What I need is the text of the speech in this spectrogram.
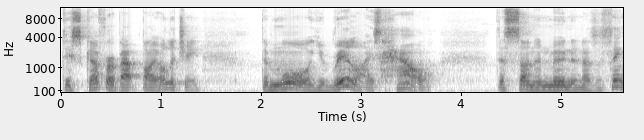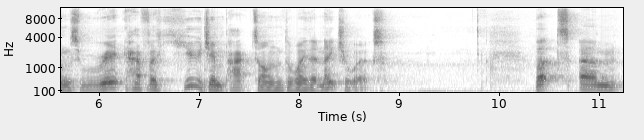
discover about biology, the more you realize how the sun and moon and other things have a huge impact on the way that nature works. But um,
